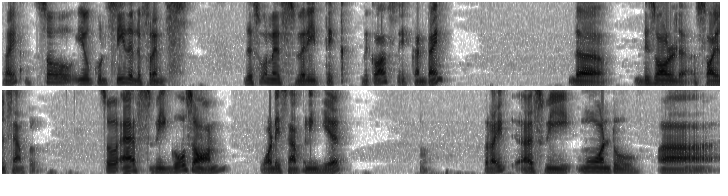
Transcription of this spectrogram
Right? So you could see the difference. This one is very thick because it contain the dissolved soil sample. So as we goes on what is happening here? Right as we move on to uh,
